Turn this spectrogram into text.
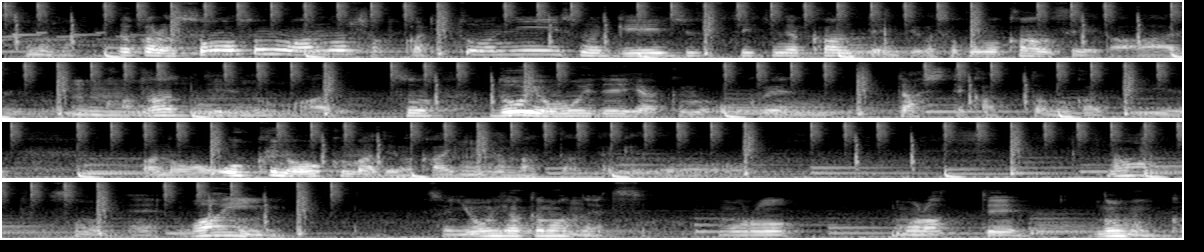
そうなんだ。だからそもそもあの人にその芸術的な観点っていうかそこの感性があるのかなっていうのもある、そのどういう思いで100億円出して買ったのかっていうあの奥の奥までは書いてなかったんだけど、なそうね。ワインその400万のやつもろもらって飲むんか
